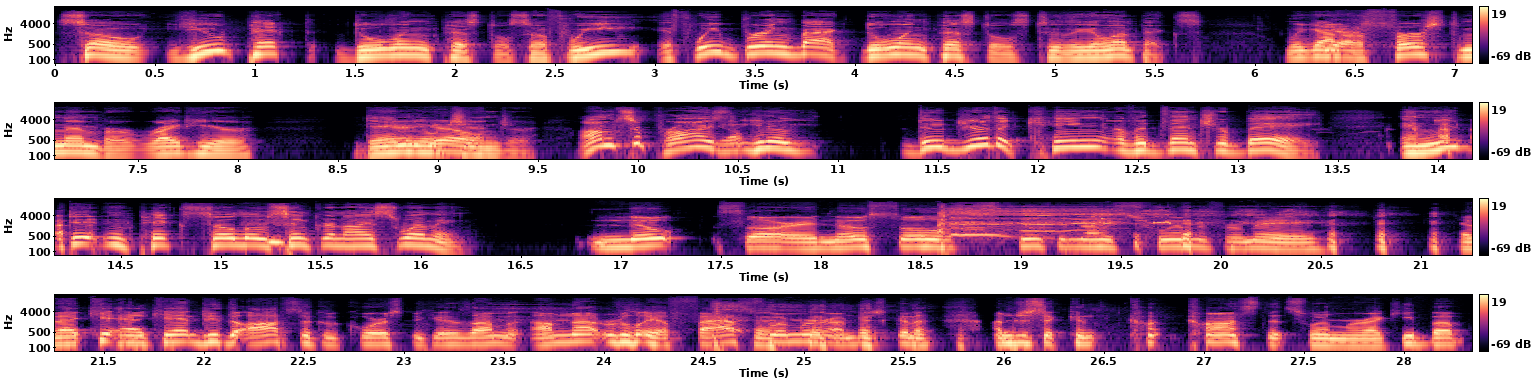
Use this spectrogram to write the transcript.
So you picked dueling pistols. So if we if we bring back dueling pistols to the Olympics, we got our first member right here, Daniel There you go. Ginger. I'm surprised. Yep. You know, dude, you're the king of Adventure Bay, and you didn't pick solo synchronized swimming. Nope, sorry, no solo synchronized swimming for me. And I can't I can't do the obstacle course because I'm I'm not really a fast swimmer. I'm just gonna I'm just a con- con- constant swimmer. I keep up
